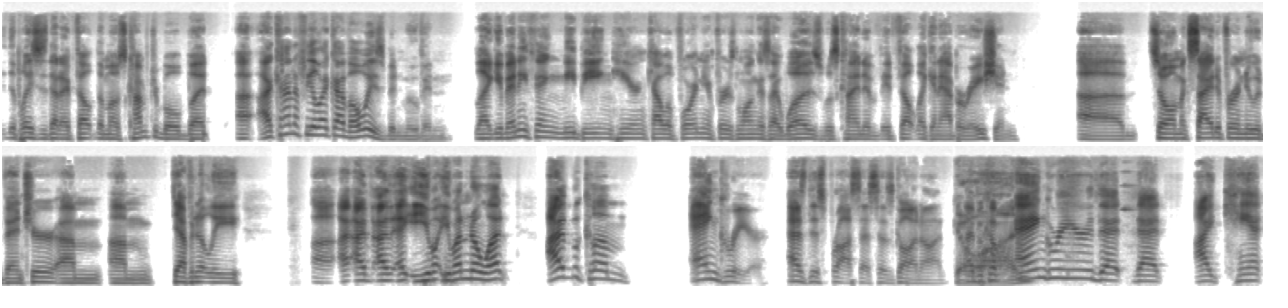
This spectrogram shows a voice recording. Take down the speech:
the places that I felt the most comfortable, but uh, I kind of feel like I've always been moving. Like if anything, me being here in California for as long as I was was kind of it felt like an aberration. Um, so I'm excited for a new adventure. Um, um, definitely. Uh, I, I've, I you you want to know what? I've become angrier as this process has gone on. Go I've become on. angrier that that I can't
